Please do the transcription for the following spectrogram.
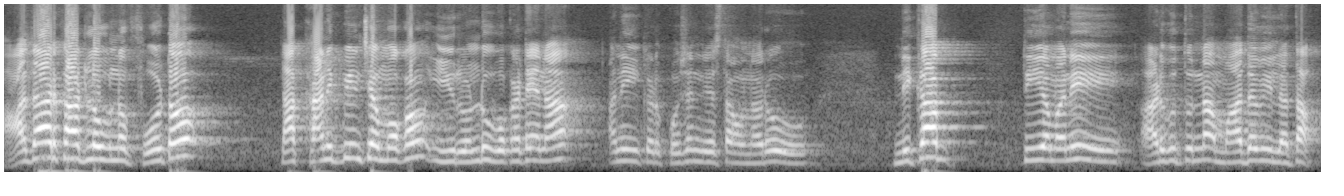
ఆధార్ కార్డులో ఉన్న ఫోటో నాకు కనిపించే ముఖం ఈ రెండు ఒకటేనా? అని ఇక్కడ క్వశ్చన్ చేస్తూ ఉన్నారు. నికాబ్ తీయమని అడుగుతున్న మాధవి లత.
